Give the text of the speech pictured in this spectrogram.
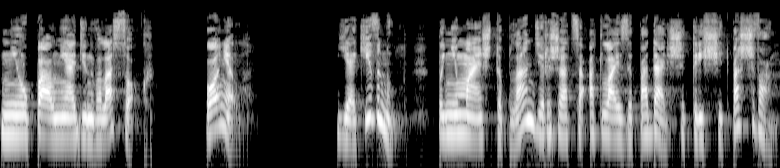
не упал ни один волосок. Понял?» Я кивнул, понимая, что план держаться от Лайзы подальше трещит по швам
